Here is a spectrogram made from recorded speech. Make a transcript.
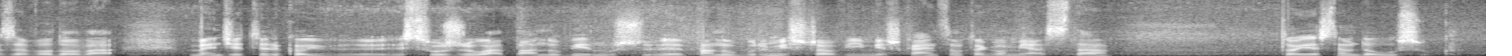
zawodowa będzie tylko y, służyła panu, y, panu burmistrzowi mieszkańcom tego miasta, to jestem do usług.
